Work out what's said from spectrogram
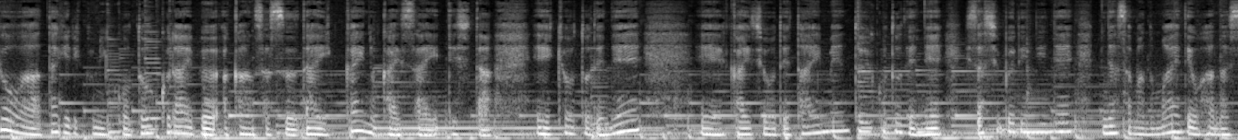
今日は田切久美子トークライブアカンサス第1回の開催でした、えー、京都でねえー、会場で対面ということでね久しぶりにね皆様の前でお話し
